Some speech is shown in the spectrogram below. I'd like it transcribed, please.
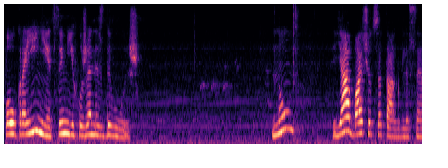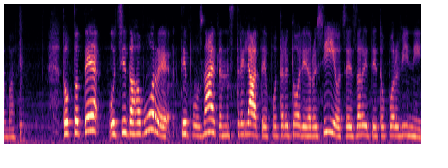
по Україні цим їх уже не здивуєш. Ну, я бачу це так для себе. Тобто, те, оці договори, типу, знаєте, не стріляти по території Росії, оцей заритий топор війни,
